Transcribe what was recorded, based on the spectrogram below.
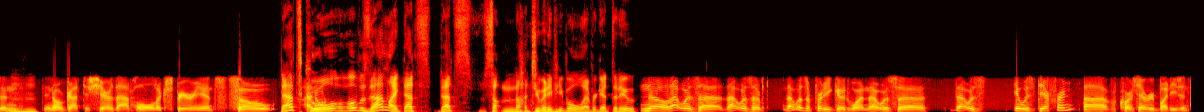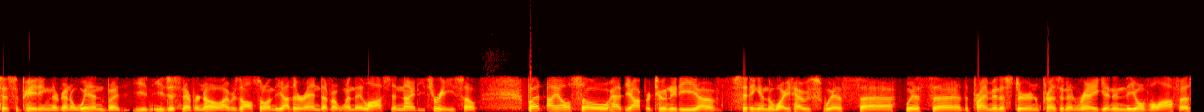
and mm-hmm. you know got to share that whole experience. So that's cool. What was that like? That's that's something not too many people will ever get to do. No that was uh that was a that was a pretty good one. That was uh that was it was different. Uh, of course, everybody's anticipating they're going to win, but you, you just never know. I was also on the other end of it when they lost in '93. So, but I also had the opportunity of sitting in the White House with uh, with uh, the Prime Minister and President Reagan in the Oval Office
